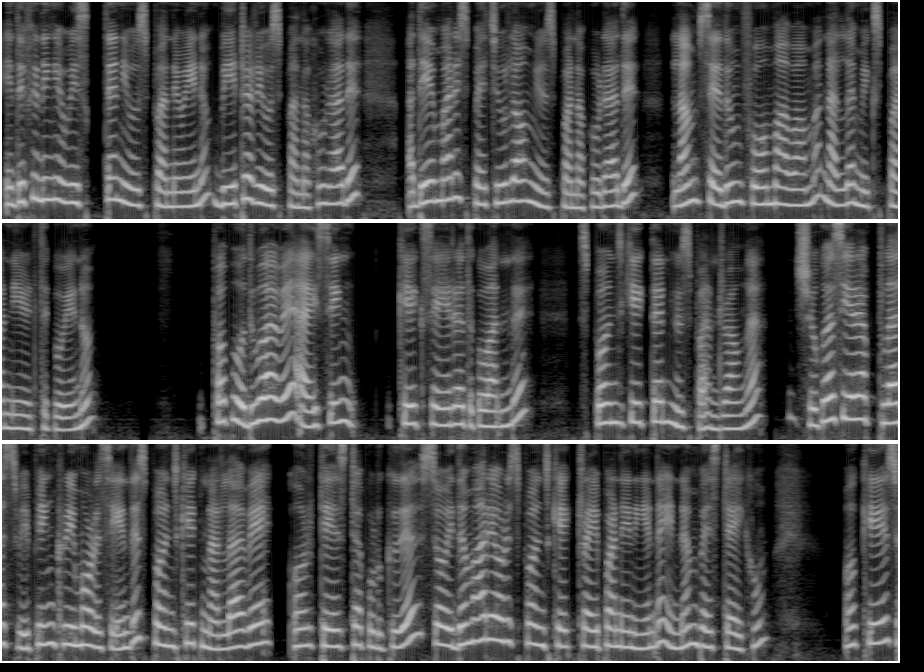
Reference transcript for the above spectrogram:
இதுக்கு நீங்கள் விஸ்க் தான் யூஸ் பண்ண வேணும். பீட்டர் யூஸ் பண்ணக்கூடாது. அதே மாதிரி ஸ்பெச்சுலாவும் யூஸ் பண்ணக்கூடாது. லம்ப்ஸ் எதுவும் ஃபோம் ஆகாமல் நல்லா மிக்ஸ் பண்ணி எடுத்துக்க வேணும் இப்போ பொதுவாகவே ஐசிங் கேக் செய்கிறதுக்கு வந்து ஸ்பாஞ்ச் கேக் தான் யூஸ் பண்ணுறாங்க சுகர் சிரப் ப்ளஸ் விப்பிங் க்ரீமோடு சேர்ந்து ஸ்பாஞ்ச் கேக் நல்லாவே ஒரு டேஸ்ட்டாக கொடுக்குது. ஸோ இதை மாதிரி ஒரு ஸ்பாஞ்ச் கேக் ட்ரை பண்ணினீங்கன்னா இன்னும் பெஸ்ட்டாக இருக்கும் ஓகே ஸோ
